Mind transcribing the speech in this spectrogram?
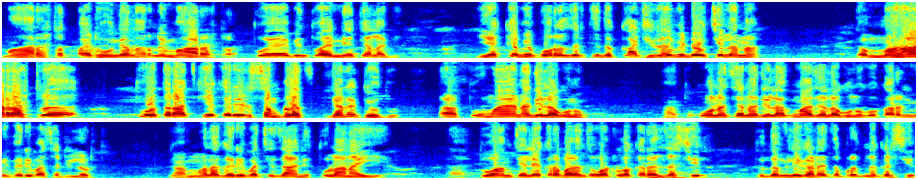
महाराष्ट्रात पाठ होऊन देणार नाही महाराष्ट्रात. तो आहे बिन तो आहे नेत्याला बी. एका बी पोराला जर तिथं काठीनं बी डवचिलं ना तर महाराष्ट्र तू तर राजकीय करिअर संपलाच. ध्यानात ठेव तू. हा तू माया नदी लागू नको. हा तू कोणाच्या नदी लाग? माझ्या लागू नको कारण मी गरिबासाठी लढतो. मला गरिबाची जाण आहे तुला नाहीये हा, तू आमच्या लेकरा बाळांचा वाटोळा करायला जाशील तू दंगली घडायचा प्रयत्न करशील.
